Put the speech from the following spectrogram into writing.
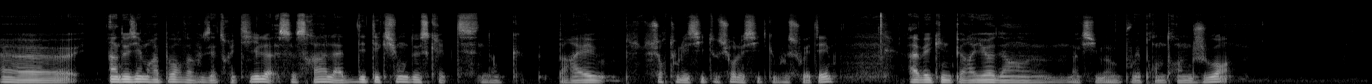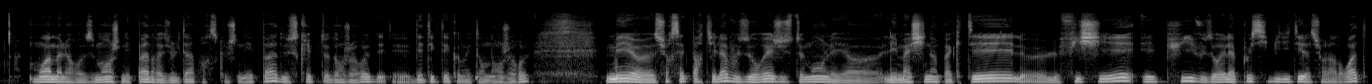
un deuxième rapport va vous être utile, ce sera la détection de scripts. Donc pareil, sur tous les sites ou sur le site que vous souhaitez, avec une période, hein, maximum, vous pouvez prendre 30 jours, moi, malheureusement, je n'ai pas de résultat parce que je n'ai pas de script dangereux détecté comme étant dangereux. Mais euh, sur cette partie-là, vous aurez justement les, euh, machines impactées, le, fichier, et puis vous aurez la possibilité, là sur la droite,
